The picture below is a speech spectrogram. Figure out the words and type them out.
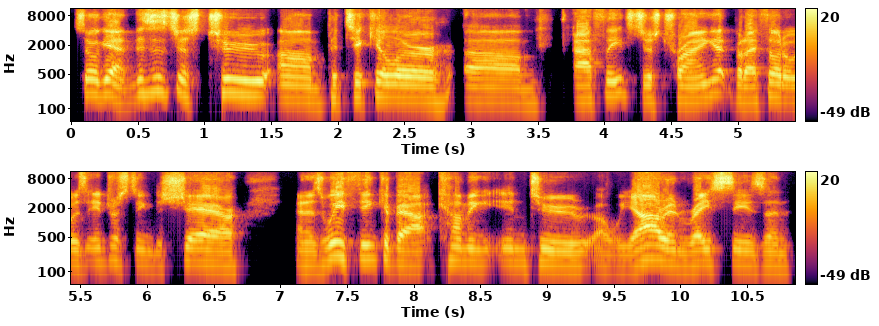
So again, this is just two um, particular um, athletes just trying it, but I thought it was interesting to share and as we think about coming into, uh, we are in race season,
